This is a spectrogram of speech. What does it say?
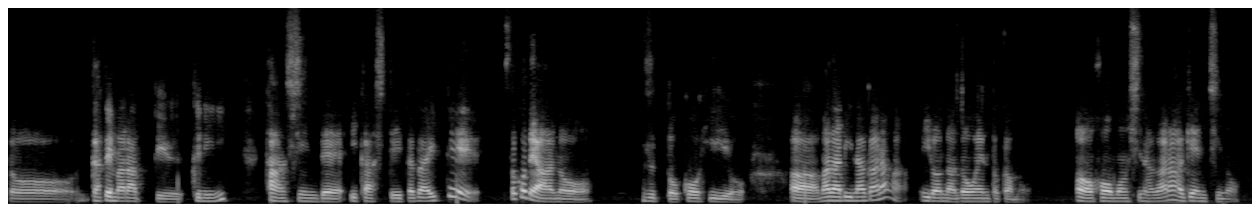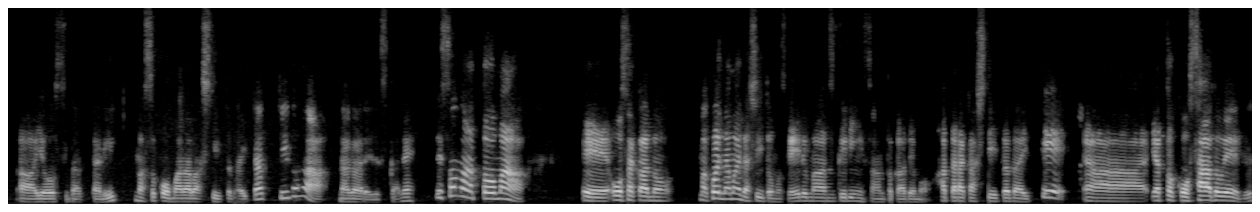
と、ガテマラっていう国に単身で行かせていただいて、そこであの、ずっとコーヒーをあー学びながら、いろんな農園とかも訪問しながら、現地のあー様子だったり、まあ、そこを学ばせていただいたっていうのが流れですかね。で、その後、まあ、えー大阪の、まあ、これ名前出していいと思うんですけど、エルマーズグリーンさんとかでも働かせていただいて、あーやっとこう、サードウェーブ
